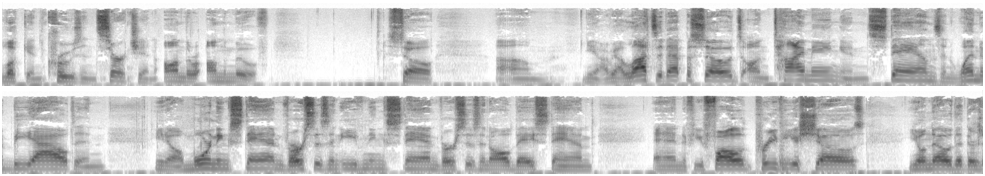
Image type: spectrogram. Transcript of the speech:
looking, cruising, searching on the on the move. So, um, you know, I've got lots of episodes on timing and stands and when to be out and you know, morning stand versus an evening stand versus an all-day stand. And if you followed previous shows, you'll know that there's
